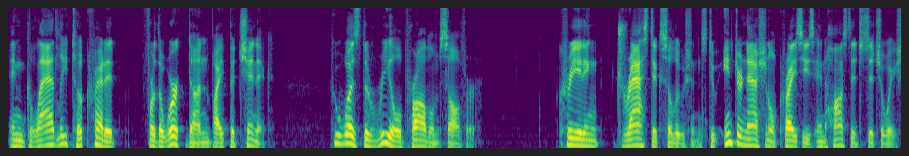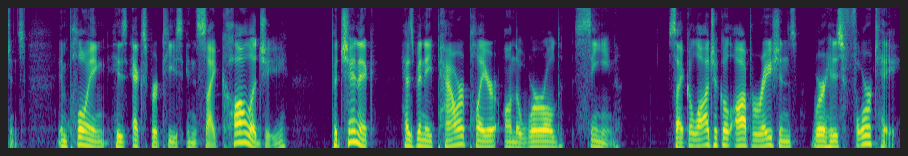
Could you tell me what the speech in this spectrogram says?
and gladly took credit for the work done by Pieczenik, who was the real problem solver. Creating drastic solutions to international crises and hostage situations, employing his expertise in psychology, Pieczenik has been a power player on the world scene. Psychological operations were his forte,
